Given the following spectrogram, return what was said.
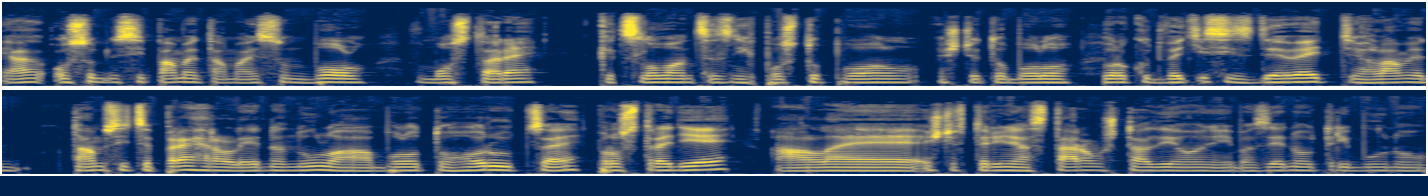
Ja osobne si pamätám, aj som bol v Mostare, keď Slovan cez nich postupoval, ešte to bolo v roku 2009, hlavne tam síce prehral 1-0 a bolo to horúce prostredie, ale ešte vtedy na starom štadióne iba s jednou tribúnou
